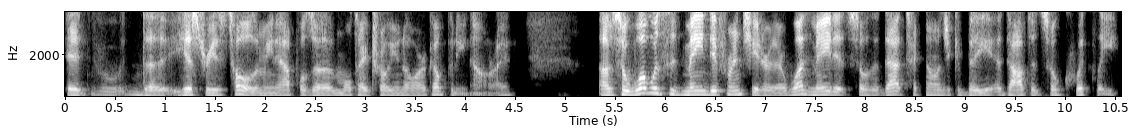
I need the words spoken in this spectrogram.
it the history is told. I mean, Apple's a multi-trillion dollar company now, right? Um, so, what was the main differentiator there? What made it so that that technology could be adopted so quickly,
